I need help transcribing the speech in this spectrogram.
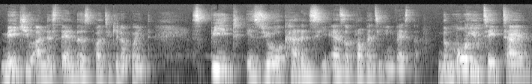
make you understand this particular point. Speed is your currency as a property investor. The more you take time,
